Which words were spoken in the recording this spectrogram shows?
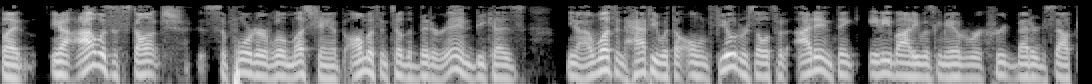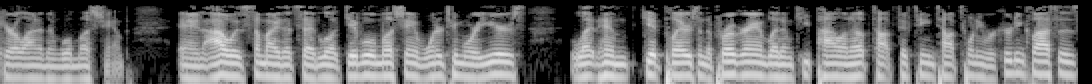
But, you know, I was a staunch supporter of Will Muschamp almost until the bitter end because, you know, I wasn't happy with the on field results, but I didn't think anybody was going to be able to recruit better to South Carolina than Will Muschamp. And I was somebody that said, look, give Will Muschamp one or two more years, let him get players in the program, let him keep piling up top 15, top 20 recruiting classes,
